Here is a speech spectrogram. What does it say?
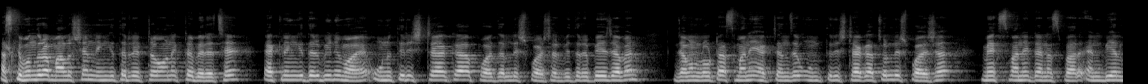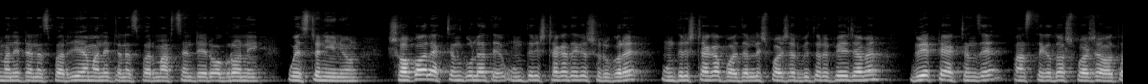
আজকে বন্ধুরা মালয়েশিয়ান রিঙ্গিতের রেটটাও অনেকটা বেড়েছে। এক রিঙ্গিতের বিনিময়ে উনত্রিশ টাকা পঁয়তাল্লিশ পয়সার ভিতরে পেয়ে যাবেন। যেমন লোটাস মানি এক্সচেঞ্জে উনত্রিশ টাকা চল্লিশ পয়সা max money transfer NBL money transfer Ria money transfer মার্চেন্টের অগ্রণী ওয়েস্টার্ন ইউনিয়ন সকল এক্সচেঞ্জগুলোতে উনত্রিশ টাকা থেকে শুরু করে উনত্রিশ টাকা পঁয়তাল্লিশ পয়সার ভিতরে পেয়ে যাবেন। দুই একটা এক্সচেঞ্জে পাঁচ থেকে দশ পয়সা হয়তো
